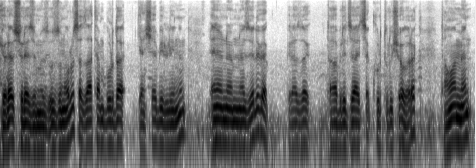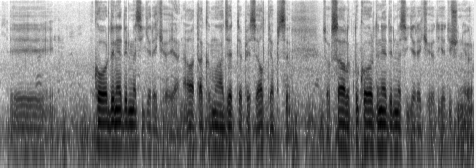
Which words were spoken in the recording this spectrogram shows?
görev sürecimiz uzun olursa zaten burada Gençler Birliği'nin en önemli özelliği ve biraz da tabiri caizse kurtuluşu olarak tamamen e, koordine edilmesi gerekiyor yani. A takımı, Hacettepe'si, altyapısı çok sağlıklı koordine edilmesi gerekiyor diye düşünüyorum.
